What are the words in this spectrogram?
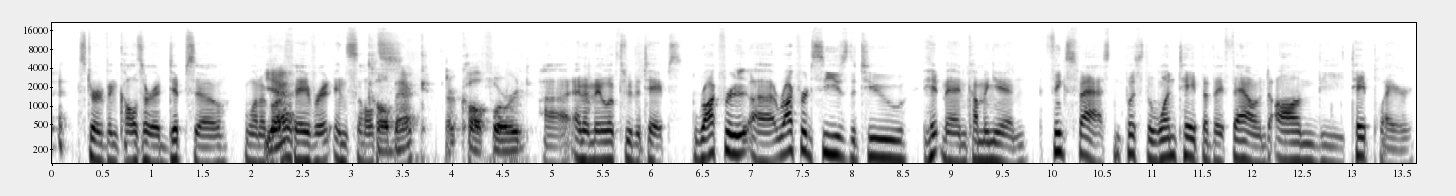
Sturtevant calls her a dipso. one of Yeah. our favorite insults. Call back or call forward. Uh, and then they look through the tapes. Rockford uh, Rockford sees the two hitmen coming in, thinks fast, and puts the one tape that they found on the tape player.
